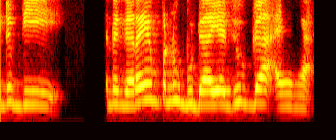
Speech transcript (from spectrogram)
hidup di negara yang penuh budaya juga ya nggak?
